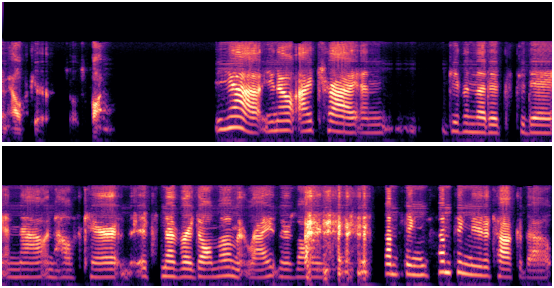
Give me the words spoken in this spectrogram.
in healthcare. So it's fun. Yeah, you know, I try, and given that it's today and now in healthcare, it's never a dull moment, right? There's always something something new to talk about.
